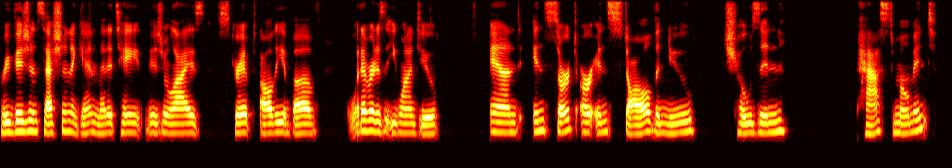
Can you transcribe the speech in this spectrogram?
revision session again, meditate, visualize, script, all the above, whatever it is that you want to do, and insert or install the new chosen past moment.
